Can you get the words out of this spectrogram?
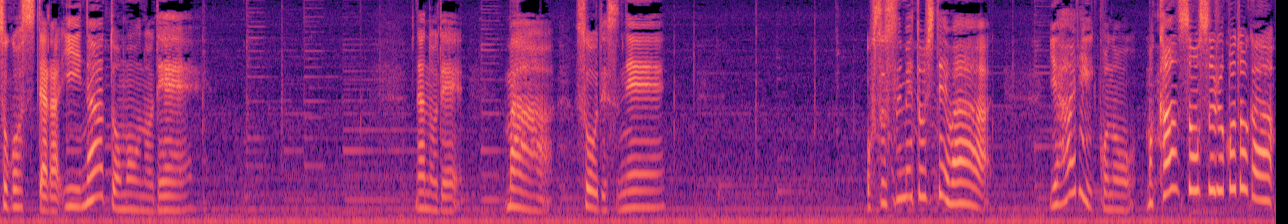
過ごしたらいいなと思うので、なのでまあそうですね。おすすめとしてはやはりこの、まあ、完走することが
